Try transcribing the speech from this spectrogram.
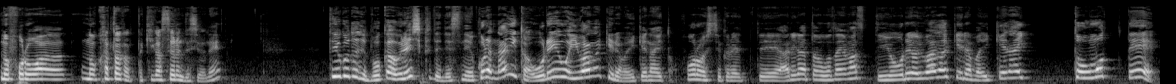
のフォロワーの方だった気がするんですよね。ということで僕は嬉しくてですね、これは何かお礼を言わなければいけないと。フォローしてくれてありがとうございますっていうお礼を言わなければいけないと思って、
